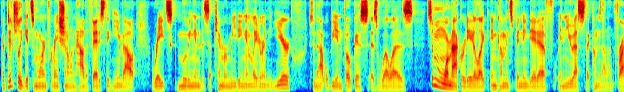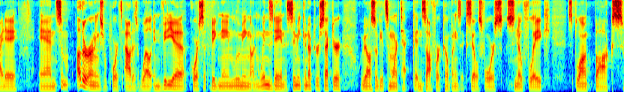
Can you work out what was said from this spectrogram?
potentially get some more information on how the Fed is thinking about rates moving into the September meeting and later in the year. So that will be in focus, as well as some more macro data like income and spending data in the US that comes out on Friday, and some other earnings reports out as well. Nvidia, of course, a big name looming on Wednesday in the semiconductor sector. We also get some more tech and software companies like Salesforce, Snowflake, Splunk, Box,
